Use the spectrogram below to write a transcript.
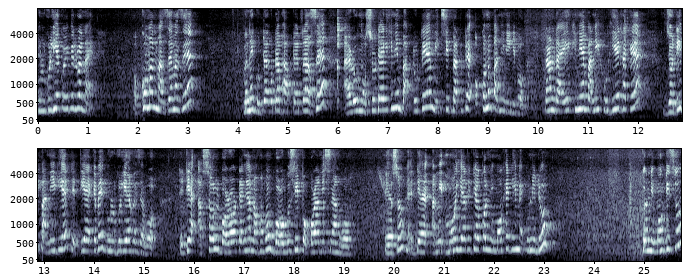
গুলগুলীয়া কৰি পেলোৱা নাই। অকণমান মাজে মাজে মানে গোটা গোটা ভাৱটো এটা আছে। আৰু মচুৰ দাইলখিনি বাটোতে মিক্সিত বাটোতে অকণো পানী নিদিব। কাৰণ দাইলখিনিয়ে পানী শুহিয়ে থাকে। যদি পানী দিয়ে তেতিয়া একেবাৰে গুলগুলীয়া হৈ যাব। তেতিয়া আচল বৰৰ টেঙা নহ'ব বৰগুচি পকৰা নিচিনা হ'ব। এয়া চাওক এতিয়া আমি মই ইয়াত এতিয়া অকল নিমখহে দিম একো নিদিওঁ। অকল নিমখ দিছোঁ।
